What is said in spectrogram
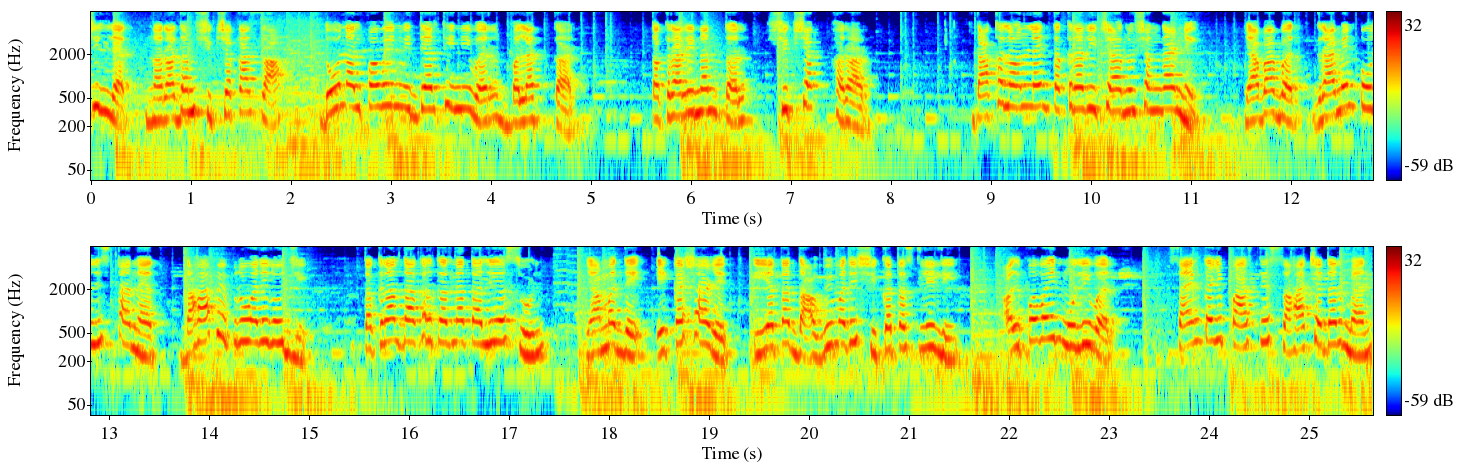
जिल्ह्यात नराधम शिक्षकाचा दोन अल्पवयीन विद्यार्थिनीवर बलात्कार. तक्रारीनंतर शिक्षक फरार. दाखल ऑनलाईन तक्रारीच्या अनुषंगाने याबाबत ग्रामीण पोलीस ठाण्यात दहा फेब्रुवारी रोजी तक्रार दाखल करण्यात आली असून यामध्ये एका शाळेत इयत्ता दहावीमध्ये शिकत असलेली अल्पवयीन मुलीवर सायंकाळी पाच ते सहाच्या दरम्यान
